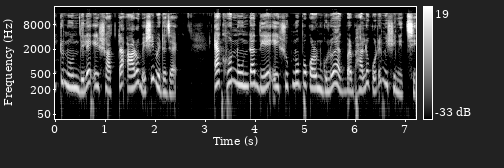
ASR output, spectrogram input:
একটু নুন দিলে এই স্বাদটা আরও বেশি বেড়ে যায়। এখন নুনটা দিয়ে এই শুকনো উপকরণগুলো একবার ভালো করে মিশিয়ে নিচ্ছি।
